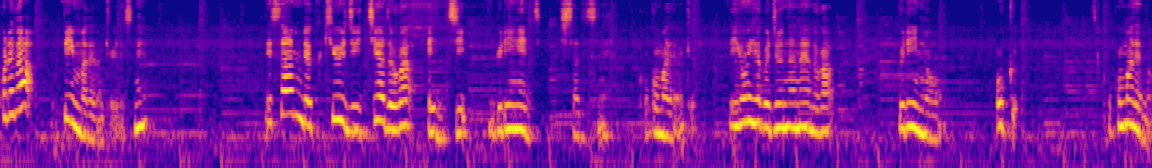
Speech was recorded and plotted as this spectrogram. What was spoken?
これがピンまでの距離ですね。で391ヤードがエッジ。グリーンエッジ下ですね。ここまでの距離。で417ヤードがグリーンの奥。ここまでの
